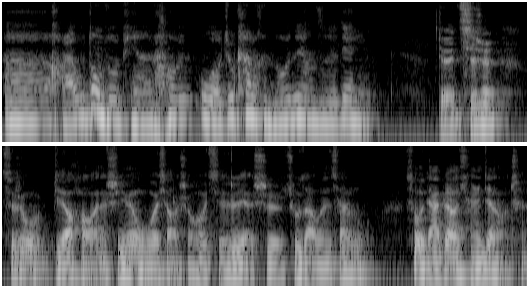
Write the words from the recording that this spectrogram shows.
呃，好莱坞动作片，然后我就看了很多那样子的电影。对，其实其实我比较好玩的是，因为我小时候其实也是住在文三路，所以我家边上全是电脑城。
